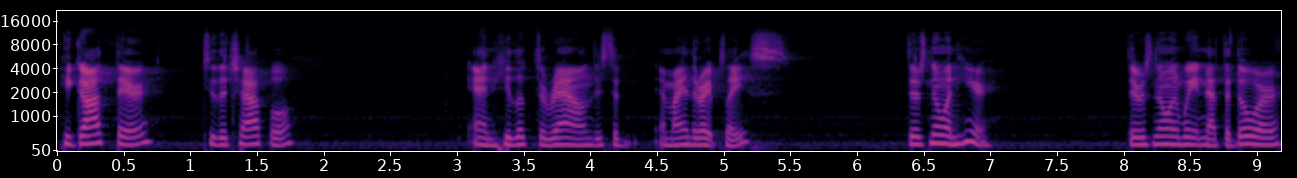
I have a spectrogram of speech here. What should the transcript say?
He got there to the chapel and he looked around. He said, Am I in the right place? There's no one here. There was no one waiting at the door.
